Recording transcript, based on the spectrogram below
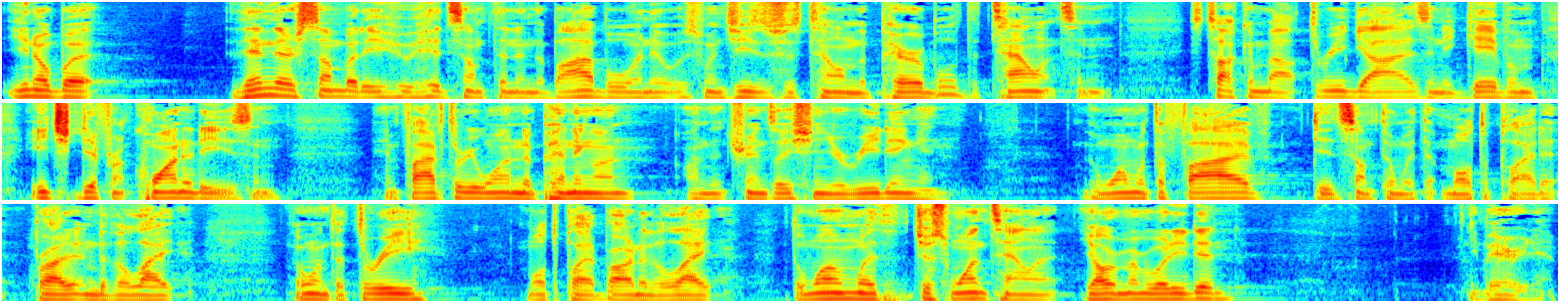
You know, but then there's somebody who hid something in the Bible, and it was when Jesus was telling the parable of the talents, and he's talking about three guys, and he gave them each different quantities, and, and 531, depending on, on the translation you're reading. And the one with the five did something with it, multiplied it, brought it into the light. The one with the three multiplied, brought it into the light. The one with just one talent, y'all remember what he did? He buried it.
